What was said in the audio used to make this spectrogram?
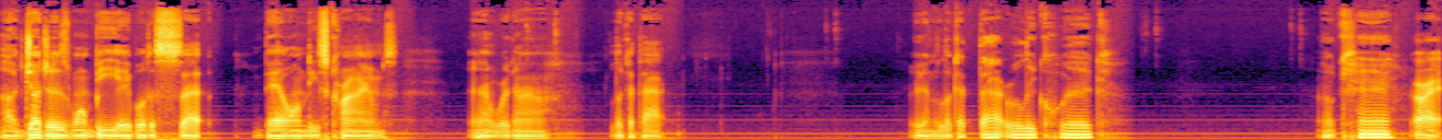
uh, judges won't be able to set bail on these crimes, and we're gonna look at that. We're to look at that really quick. Okay. All right.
